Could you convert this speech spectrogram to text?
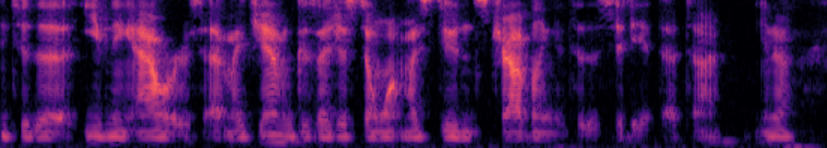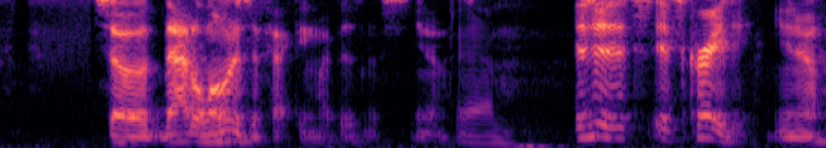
into the evening hours at my gym because I just don't want my students traveling into the city at that time. You know, so that alone is affecting my business. You know, yeah. it's, it's it's crazy. You know,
